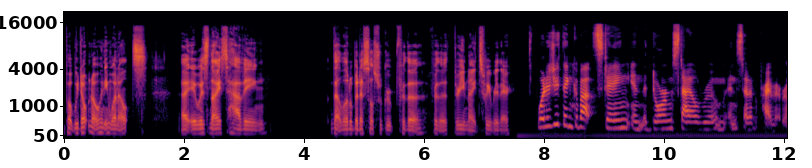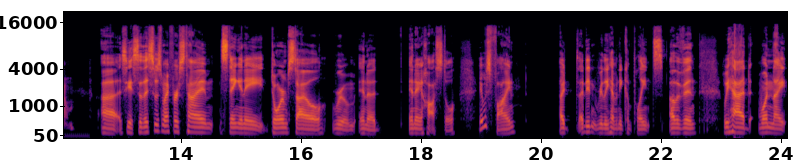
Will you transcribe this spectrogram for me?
but we don't know anyone else. Uh, it was nice having that little bit of social group for the for the three nights we were there. What did you think about staying in the dorm style room instead of a private room? Uh, so yeah, so this was my first time staying in a dorm style room in a in a hostel. It was fine. I I didn't really have any complaints other than we had one night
